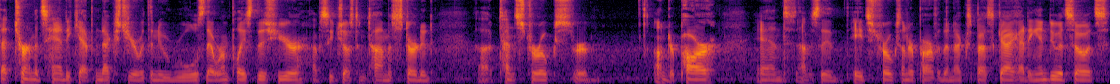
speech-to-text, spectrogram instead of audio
that tournament's handicapped next year with the new rules that were in place this year. Obviously, Justin Thomas started uh, 10 strokes or under par, and obviously 8 strokes under par for the next best guy heading into it. So it's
